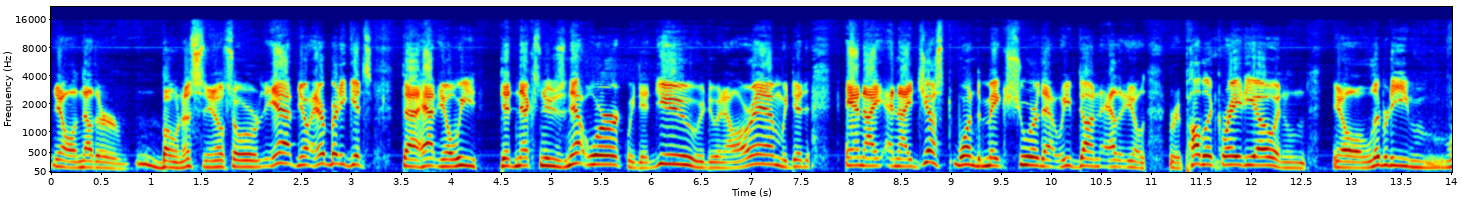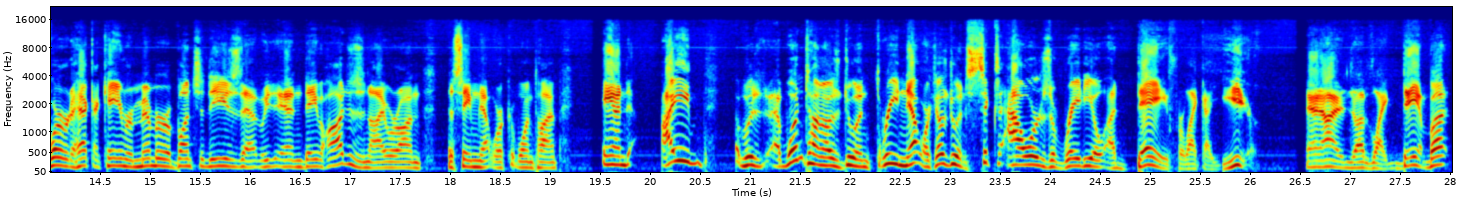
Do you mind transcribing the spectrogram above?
you know another bonus. You know, so yeah, you know, everybody gets to have. You know, we did Next News Network, we did you, we are doing LRM, we did, and I and I just wanted to make sure that we've done other, you know, Republic Radio and you know Liberty, whatever the heck I can't remember a bunch of these that we and Dave Hodges and I were on the same network at one time, and I was at one time I was doing three networks. I was doing six hours of radio a day for like a year, and I, I was like, damn, but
